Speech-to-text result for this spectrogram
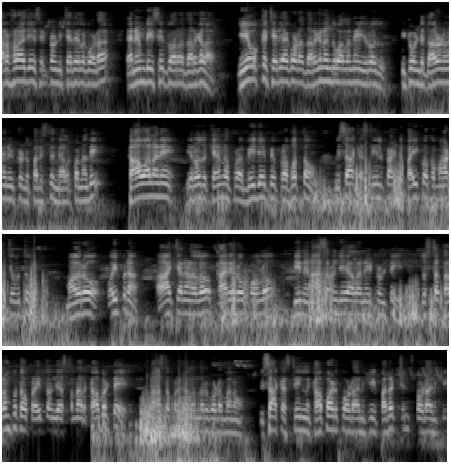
సరఫరా చేసేటువంటి చర్యలు కూడా ఎన్ఎండిసి ద్వారా జరగల ఏ ఒక్క చర్య కూడా జరగనందువల్లనే ఈరోజు ఇటువంటి దారుణమైనటువంటి పరిస్థితి నెలకొన్నది. కావాలనే ఈరోజు కేంద్ర ప్ర- బీజేపీ ప్రభుత్వం విశాఖ స్టీల్ ప్లాంట్ పైకి ఒక మాట చెబుతూ మరో వైపున ఆచరణలో కార్యరూపంలో దీన్ని నాశనం చేయాలనేటువంటి దుష్ట తలంపుతో ప్రయత్నం చేస్తున్నారు. కాబట్టే రాష్ట్ర ప్రజలందరూ కూడా మనం విశాఖ స్టీల్ని కాపాడుకోవడానికి పరిరక్షించుకోవడానికి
